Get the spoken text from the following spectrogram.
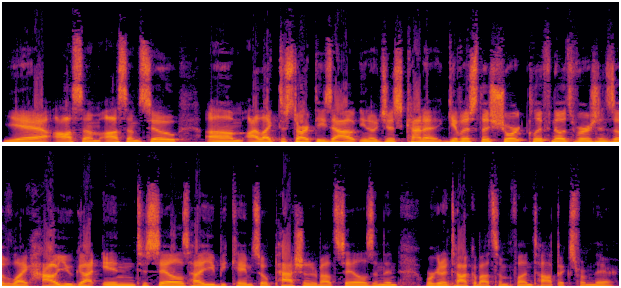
Yeah, awesome, awesome. So um, I like to start these out. You know, just kind of give us the short Cliff Notes versions of like how you got into sales, how you became so passionate about sales, and then we're going to talk about some fun topics from there.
